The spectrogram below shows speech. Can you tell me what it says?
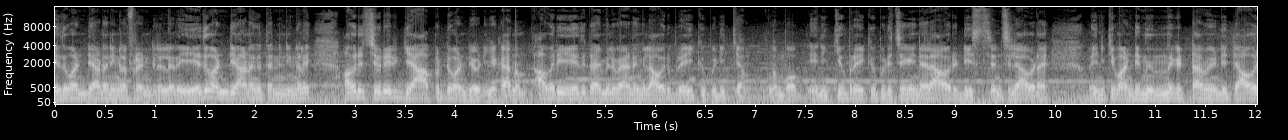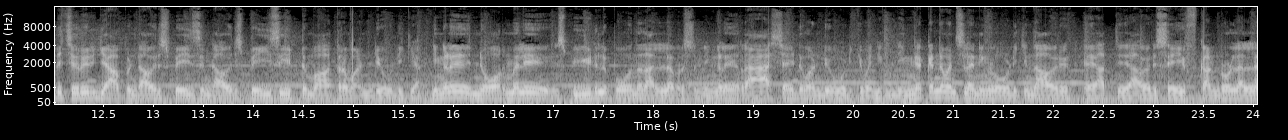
ഏത് വണ്ടിയാണോ നിങ്ങൾ ഫ്രണ്ടിലുള്ളത് ഏത് വണ്ടിയാണെങ്കിൽ തന്നെ നിങ്ങൾ ആ ഒരു ചെറിയൊരു ഗ്യാപ്പ് ഇട്ട് വണ്ടി ഓടിക്കുക. കാരണം അവർ ഏത് ടൈമിൽ വേണമെങ്കിലും ആ ഒരു ബ്രേക്ക് പിടിക്കാം. അപ്പോൾ എനിക്കും ബ്രേക്ക് പിടിച്ചു കഴിഞ്ഞാൽ ആ ഒരു ഡിസ്റ്റൻസിൽ അവിടെ എനിക്ക് വണ്ടി നിന്ന് കിട്ടാൻ വേണ്ടിയിട്ട് ആ ഒരു ചെറിയൊരു ഗ്യാപ്പ് ഉണ്ട് ആ ഒരു സ്പേസ് ഉണ്ട്. ആ ഒരു സ്പേസ് ഇട്ട് മാത്രം വണ്ടി ഓടിക്കുക. നിങ്ങൾ നോർമലി സ്പീഡിൽ പോകുന്നതല്ല പ്രശ്നം. നിങ്ങൾ റാഷായിട്ട് വണ്ടി ഓടിക്കുമ്പോൾ നിങ്ങൾക്ക് തന്നെ മനസ്സിലായി നിങ്ങൾ ഓടിക്കുന്ന ആ ഒരു ആ ഒരു സേഫ് കൺട്രോളിലല്ല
